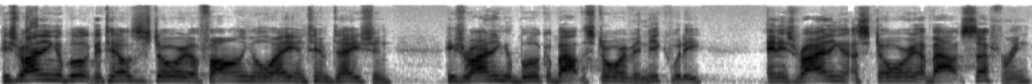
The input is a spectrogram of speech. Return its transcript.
He's writing a book that tells the story of falling away in temptation. He's writing a book about the story of iniquity. And he's writing a story about suffering.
